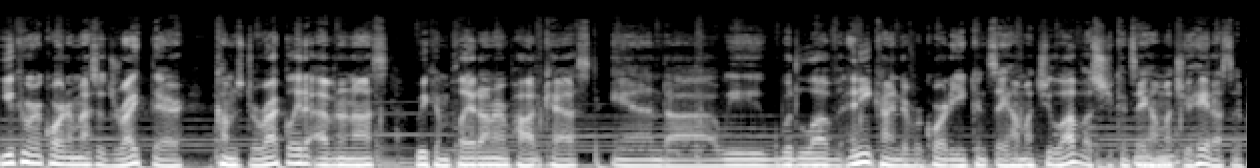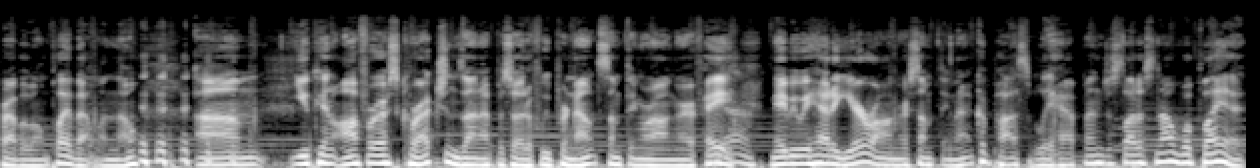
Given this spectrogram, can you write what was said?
You can record a message right there. Comes directly to Evan and us. We can play it on our podcast, and uh, we would love any kind of recording. You can say how much you love us. You can say how much you hate us. I probably won't play that one though. um, you can offer us corrections on episode if we pronounce something wrong, or if hey, Yeah. maybe we had a year wrong or something that could possibly happen. Just let us know. We'll play it.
